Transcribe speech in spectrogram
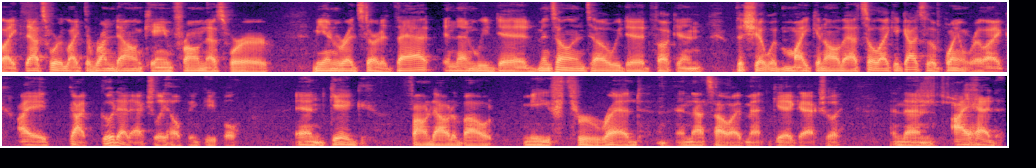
like that's where like the rundown came from. That's where me and Red started that, and then we did Mental Intel. We did fucking the shit with Mike and all that. So like it got to the point where like I got good at actually helping people, and Gig found out about me through Red, and that's how I met Gig actually. And then I had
